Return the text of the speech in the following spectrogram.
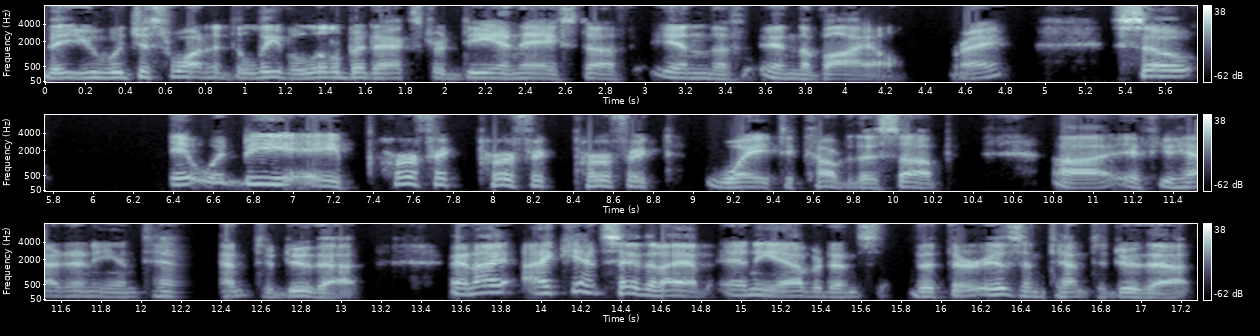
that you would just wanted to leave a little bit extra DNA stuff in the, in the vial, right? So it would be a perfect, perfect, perfect way to cover this up, uh, if you had any intent to do that. And I, I can't say that I have any evidence that there is intent to do that.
